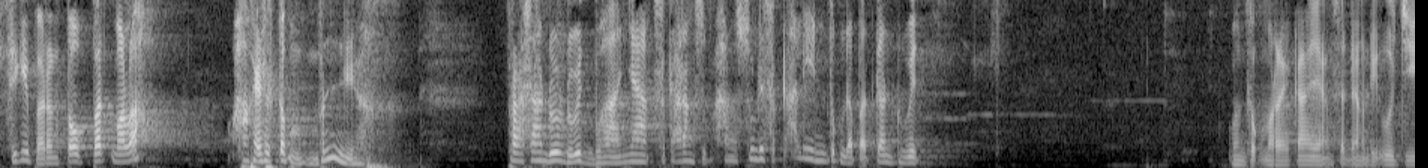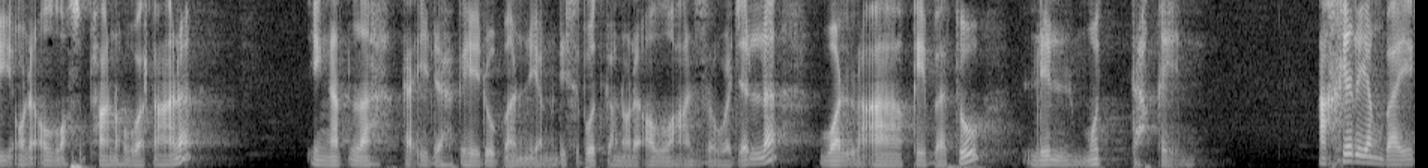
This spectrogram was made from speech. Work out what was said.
Siki bareng tobat malah angel temen ya. Perasaan dulu duit banyak, sekarang subhanallah sulit sekali untuk mendapatkan duit. Untuk mereka yang sedang diuji oleh Allah Subhanahu wa taala ingatlah kaidah kehidupan yang disebutkan oleh Allah Azza wa Jalla wal aqibatu lil muttaqin. Akhir yang baik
